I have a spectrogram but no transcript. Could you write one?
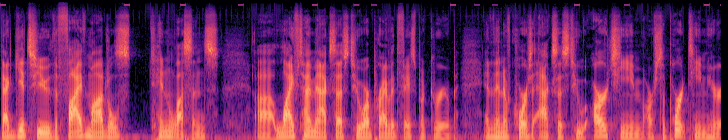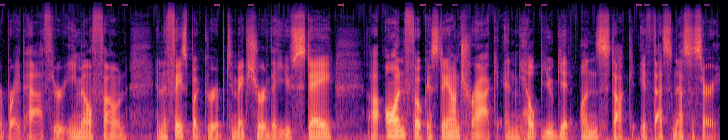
that gets you the five modules 10 lessons uh, lifetime access to our private facebook group and then of course access to our team our support team here at Bryghtpath through email phone and the facebook group to make sure that you stay uh, on focus stay on track and help you get unstuck if that's necessary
